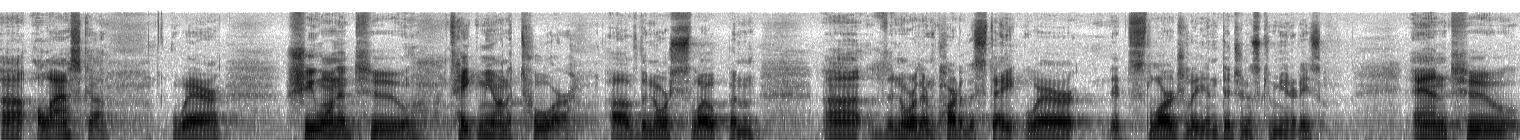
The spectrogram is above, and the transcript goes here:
uh, Alaska, where she wanted to take me on a tour of the North Slope and uh, the northern part of the state, where it's largely indigenous communities, and to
